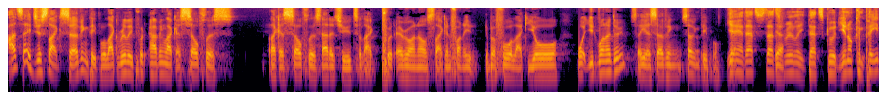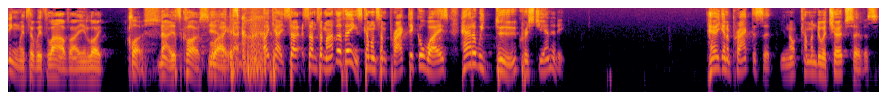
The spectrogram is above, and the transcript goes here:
I'd say just like serving people, like really put having like a selfless, like a selfless attitude to like put everyone else like in front of you before like your what you'd want to do. So yeah, serving serving people. Yeah, that's that's Yeah. really that's good. You're not competing with it with love, are you? Like, Close. no, it's close. Yeah, Right, okay. it's close. okay. So some some other things. Come on, some practical ways. How do we do Christianity? How are you going to practice it? You're not coming to a church service.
